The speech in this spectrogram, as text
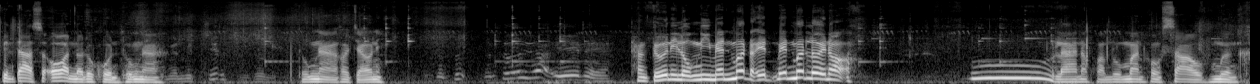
เป็นตาสะอ้อนเนาะทุกคนทุ่งนาเงินวิชิตทุ่งนาเขาเจ้านี่จะซื้อจะซื้อเยอะเอเนี่ยทางเตือนี่ลงนี่แม่นหมดเนาะเอ็ดแม่นหมดเลยเนาะอู้ลาเนาะความรู้มั่นของสาวเมืองค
